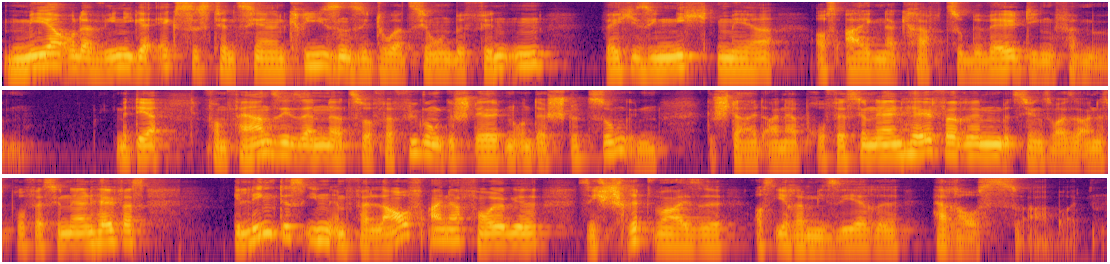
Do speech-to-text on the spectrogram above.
mehr oder weniger existenziellen Krisensituation befinden, welche sie nicht mehr aus eigener Kraft zu bewältigen vermögen. Mit der vom Fernsehsender zur Verfügung gestellten Unterstützung in Gestalt einer professionellen Helferin bzw. eines professionellen Helfers gelingt es ihnen im Verlauf einer Folge, sich schrittweise aus ihrer Misere herauszuarbeiten.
